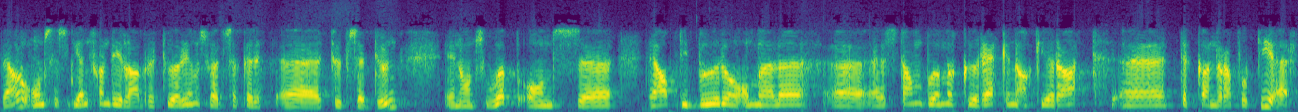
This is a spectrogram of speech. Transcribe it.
Wel, ons is een van die laboratoriums wat sulke uh toetse doen en ons hoop ons uh help die boere om hulle uh stambome korrek en akkuraat uh te kan rapporteer.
